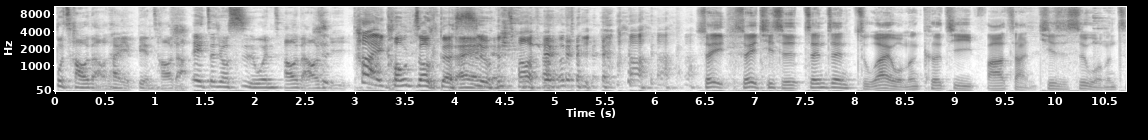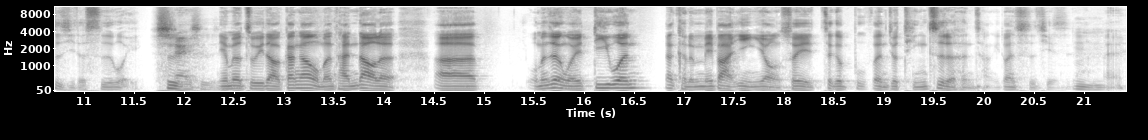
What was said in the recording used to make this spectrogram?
不超导，它也变超导，哎、欸，这就室温超导体，太空中的室温超导体。所以，所以其实真正阻碍我们科技发展，其实是我们自己的思维。是是，你有没有注意到？刚刚我们谈到了，呃，我们认为低温。那可能没办法应用，所以这个部分就停滞了很长一段时间。嗯，哎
